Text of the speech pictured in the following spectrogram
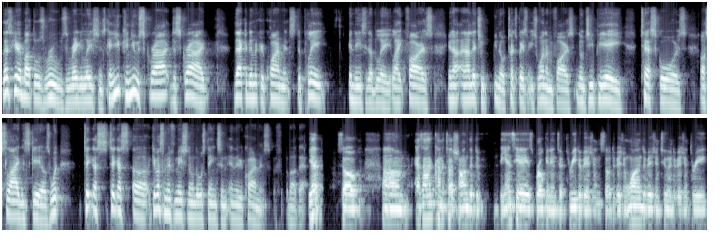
let's hear about those rules and regulations. Can you can you describe describe the academic requirements to play in the NCAA? Like far as you know, and I'll let you you know touch base on each one of them. Far as you know, GPA, test scores, or sliding scales. What take us take us uh, give us some information on those things and, and the requirements about that. Yeah. So um, as I kind of touched on, the the NCAA is broken into three divisions. So Division One, Division Two, and Division Three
